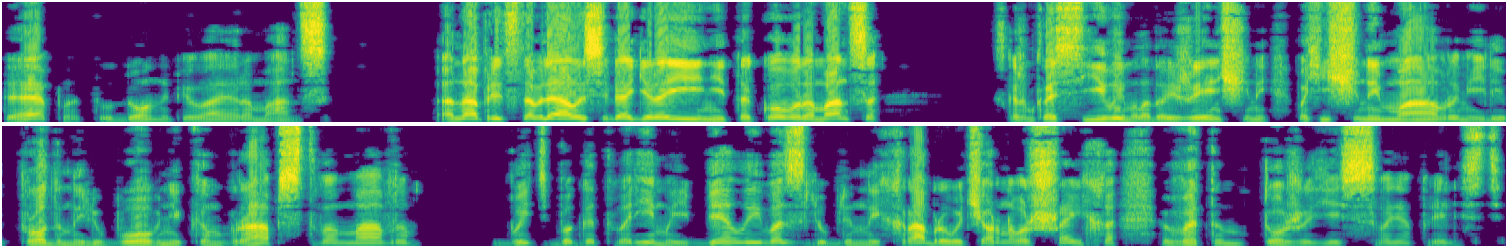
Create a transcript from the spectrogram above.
Пеппа, Тудо напевая романсы. Она представляла себя героиней такого романса, скажем, красивой молодой женщиной, похищенной маврами или проданной любовником в рабство маврам. Быть боготворимой, белой возлюбленной, храброго черного шейха — в этом тоже есть своя прелесть.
